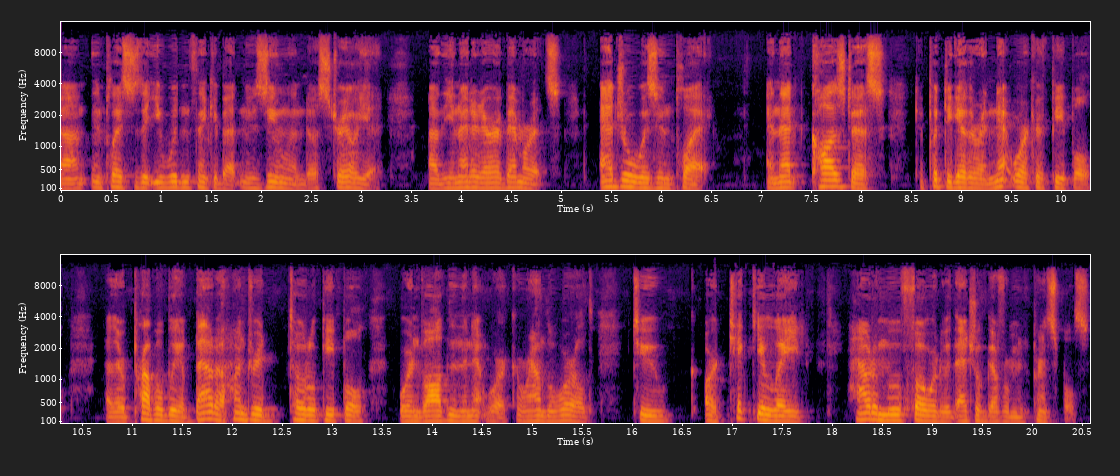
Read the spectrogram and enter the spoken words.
um, in places that you wouldn't think about, New Zealand, Australia, uh, the United Arab Emirates, agile was in play. And that caused us to put together a network of people. Uh, there are probably about 100 total people were involved in the network around the world to articulate how to move forward with agile government principles.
